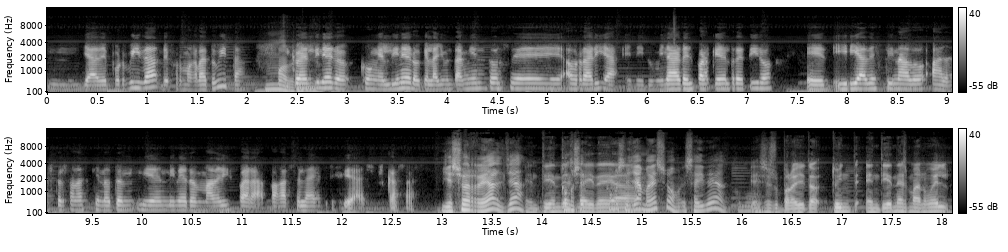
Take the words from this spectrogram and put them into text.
mm, ya de por vida, de forma gratuita. Madre Con el dinero, con el dinero que el ayuntamiento se ahorraría en iluminar el Parque del Retiro, eh, iría destinado a las personas que no tienen dinero en Madrid para pagarse la electricidad de sus casas. Y eso es real ya. ¿Entiendes ¿Cómo se, la idea? ¿Cómo se llama eso? ¿Esa idea? ¿Cómo- Ese es un proyecto. ¿Tú ent- entiendes, Manuel,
